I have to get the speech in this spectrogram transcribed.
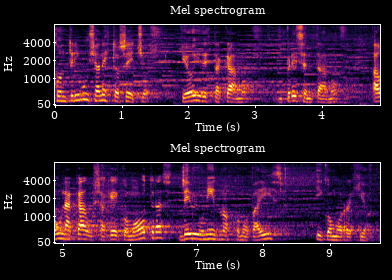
Contribuyan estos hechos que hoy destacamos y presentamos a una causa que, como otras, debe unirnos como país y como región.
